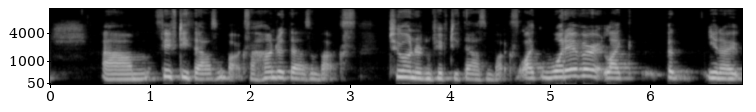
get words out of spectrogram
um, fifty thousand bucks, a hundred thousand bucks, two hundred and fifty thousand bucks, like whatever. Like, but you know,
